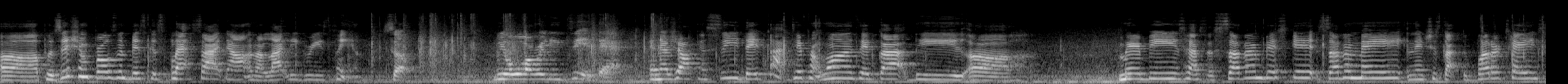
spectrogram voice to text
uh, position frozen biscuits flat side down in a lightly greased pan. So we already did that. And as y'all can see, they've got different ones. They've got the uh, Mary B's has the Southern biscuit, Southern made, and then she's got the butter taste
